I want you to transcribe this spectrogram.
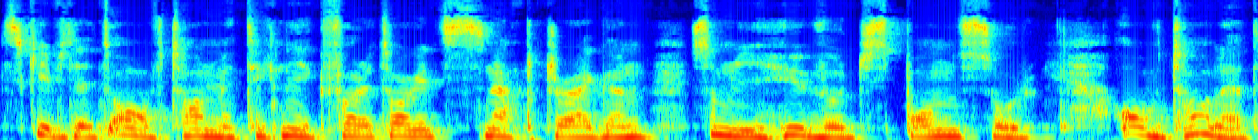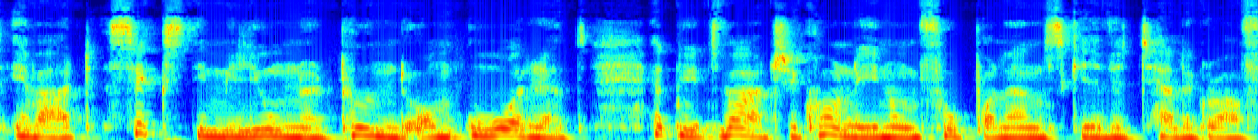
skrivit ett avtal med teknikföretaget Snapdragon som ny huvudsponsor. Avtalet är värt 60 miljoner pund om året. Ett nytt världsrekord inom fotbollen, skriver Telegraph.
